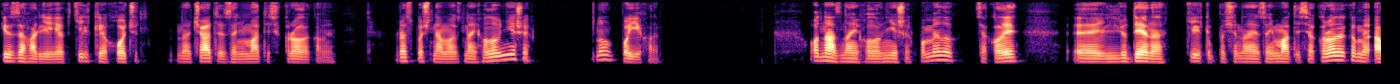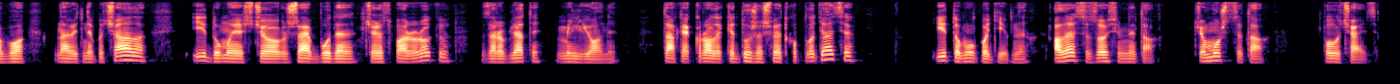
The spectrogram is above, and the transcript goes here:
і взагалі, як тільки хочуть почати займатися кроликами. Розпочнемо з найголовніших. Ну, поїхали. Одна з найголовніших помилок це коли е, людина тільки починає займатися кроликами або навіть не почала, і думає, що вже буде через пару років заробляти мільйони. Так як кролики дуже швидко плодяться і тому подібне. Але це зовсім не так. Чому ж це так получається?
